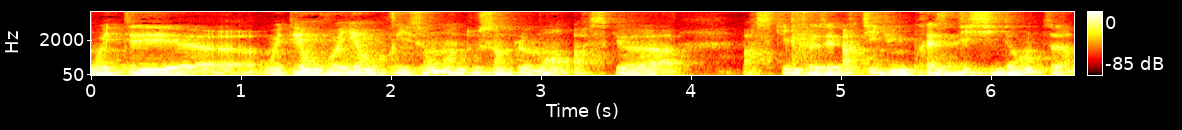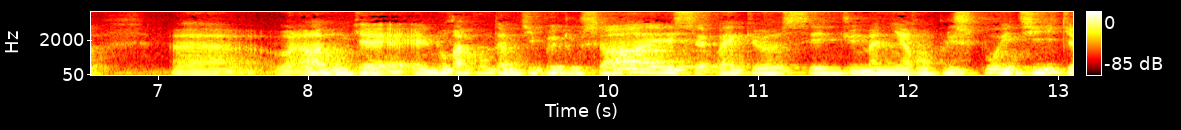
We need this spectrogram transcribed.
ont été, ont été envoyés en prison, hein, tout simplement, parce parce qu'ils faisaient partie d'une presse dissidente. Euh, voilà, donc elle, nous raconte un petit peu tout ça, et c'est vrai que c'est d'une manière en plus poétique.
